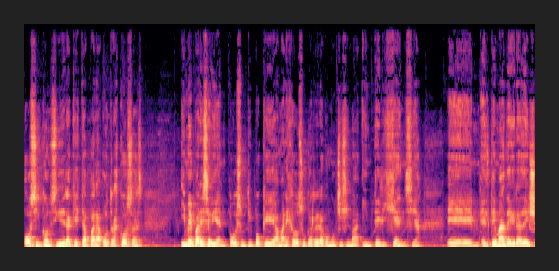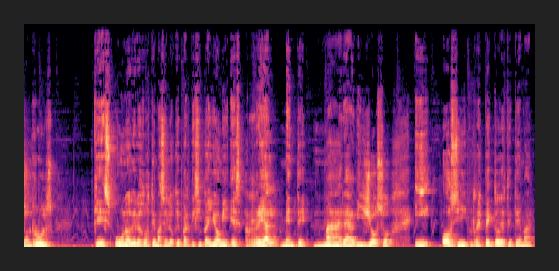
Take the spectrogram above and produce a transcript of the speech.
Ozzy considera que está para otras cosas y me parece bien, porque es un tipo que ha manejado su carrera con muchísima inteligencia. Eh, el tema de Gradation Rules, que es uno de los dos temas en los que participa Yomi, es realmente maravilloso. Y Ozzy, respecto de este tema,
